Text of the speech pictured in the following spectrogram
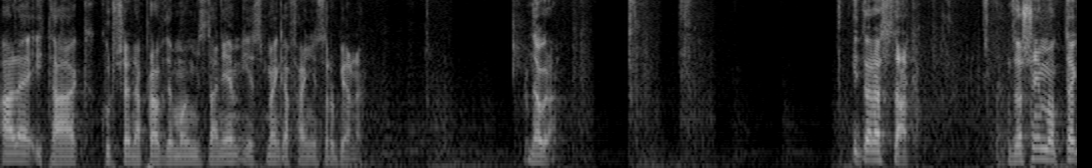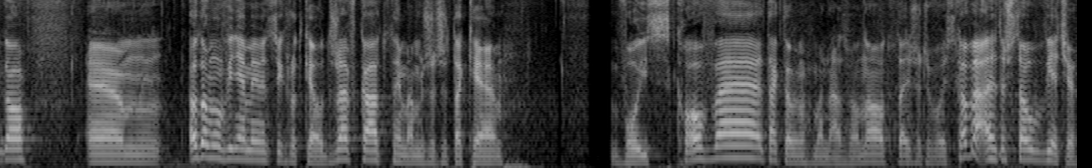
ale i tak, kurczę, naprawdę moim zdaniem jest mega fajnie zrobione. Dobra. I teraz tak. Zacznijmy od tego, em, od omówienia mniej więcej krótkiego drzewka. Tutaj mamy rzeczy takie wojskowe, tak to bym chyba nazwał. No, tutaj rzeczy wojskowe, ale też są, wiecie,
